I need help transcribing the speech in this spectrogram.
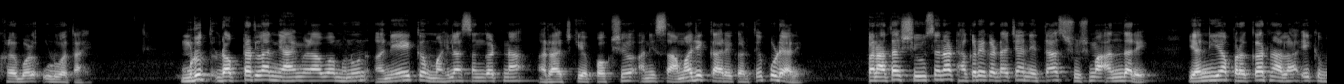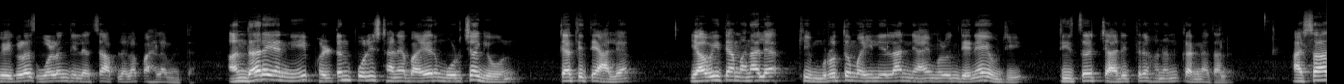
खळबळ उडवत आहे. मृत डॉक्टरला न्याय मिळावा म्हणून अनेक महिला संघटना राजकीय पक्ष आणि सामाजिक कार्यकर्ते पुढे आले. पण आता शिवसेना ठाकरे गटाच्या नेत्या सुषमा अंधारे यांनी या प्रकरणाला एक वेगळंच वळण दिल्याचं आपल्याला पाहायला मिळतं. अंधारे यांनी फलटण पोलीस ठाण्याबाहेर मोर्चा घेऊन त्या तिथे आल्या. यावेळी त्या म्हणाल्या की मृत महिलेला न्याय मिळवून देण्याऐवजी तिचं चारित्र्य हनन करण्यात आलं. असा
